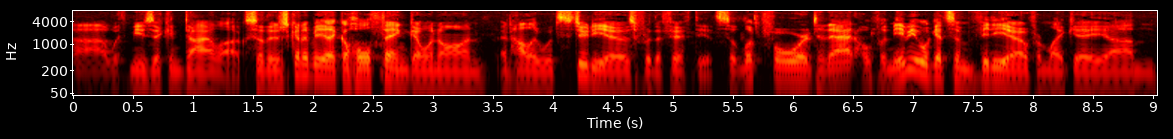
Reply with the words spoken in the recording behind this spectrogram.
uh, with music and dialogue. So there's going to be like a whole thing going on at Hollywood Studios for the 50th. So look forward to that. Hopefully, maybe we'll get some video from like a um,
